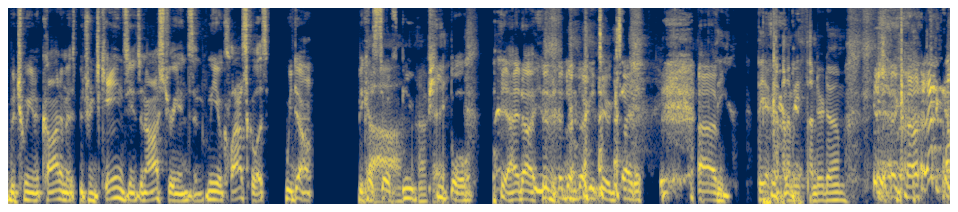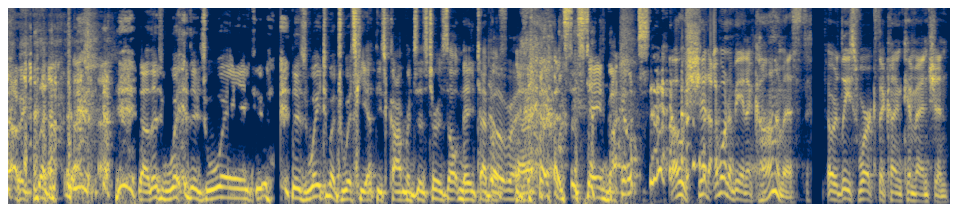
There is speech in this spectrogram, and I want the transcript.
between economists, between Keynesians and Austrians and neoclassicalists. We don't because so ah, few okay. people. Yeah, I know. don't, don't get too excited. Um, the, the economy Thunderdome. no, there's way there's way too there's way too much whiskey at these conferences to result in any type oh, of right. uh, sustained violence. oh shit! I want to be an economist, or at least work the con- convention.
